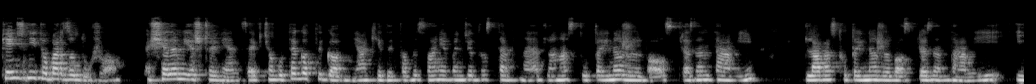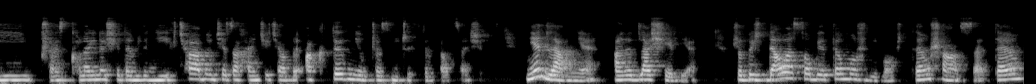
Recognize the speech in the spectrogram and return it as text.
Pięć dni to bardzo dużo, siedem jeszcze więcej. W ciągu tego tygodnia, kiedy to wyzwanie będzie dostępne dla nas tutaj na żywo z prezentami, dla Was tutaj na żywo z prezentami i przez kolejne 7 dni chciałabym Cię zachęcić, aby aktywnie uczestniczyć w tym procesie. Nie dla mnie, ale dla siebie żebyś dała sobie tę możliwość, tę szansę, tę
